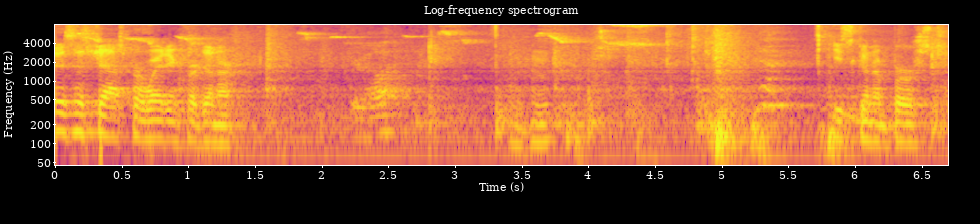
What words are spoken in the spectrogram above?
This is Jasper waiting for dinner. Really? Mm-hmm. He's gonna burst.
